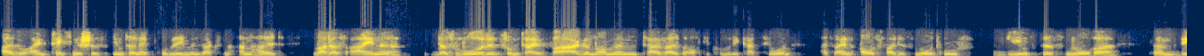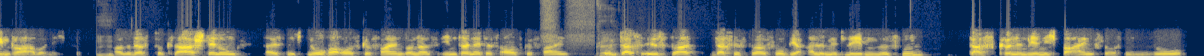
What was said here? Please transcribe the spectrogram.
Also ein technisches Internetproblem in Sachsen-Anhalt war das eine. Das wurde zum Teil wahrgenommen, teilweise auch die Kommunikation, als ein Ausfall des Notrufdienstes NORA. Ähm, dem war aber nicht so. Mhm. Also das zur Klarstellung. Da ist nicht Nora ausgefallen, sondern das Internet ist ausgefallen. Okay. Und das ist, das ist was, wo wir alle mitleben müssen. Das können wir nicht beeinflussen. So,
